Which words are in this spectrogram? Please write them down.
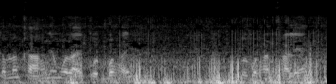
กำลังขายังบ่หลายกดบ่ไหลกดบ่ทันขาแรง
